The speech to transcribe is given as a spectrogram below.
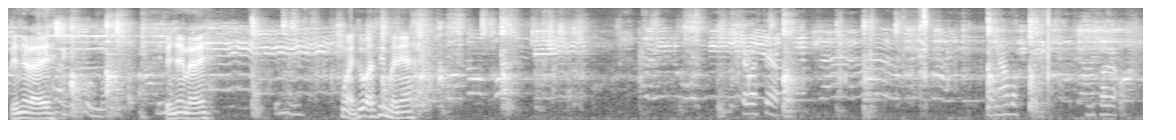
เป็นยังไงเป็นยังไงห่วยคือว่าสิเหมือนเนี่ยใช่ว่าแซ่บน้าบอกมีเขาแล้ว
